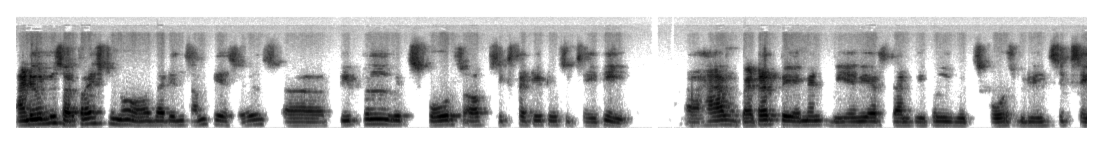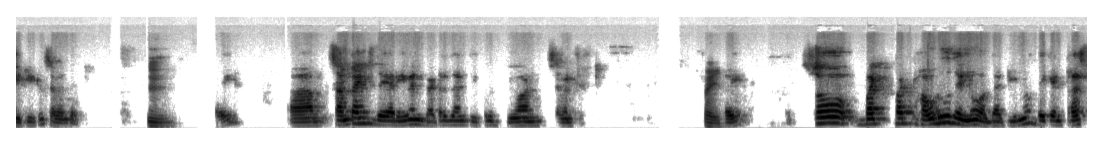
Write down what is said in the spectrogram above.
And you will be surprised to know that in some cases, uh, people with scores of 630 to 680 uh, have better payment behaviors than people with scores between 680 to 730. Hmm. Um, sometimes they are even better than people beyond 750. Right. right? So, but but how do they know that you know they can trust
